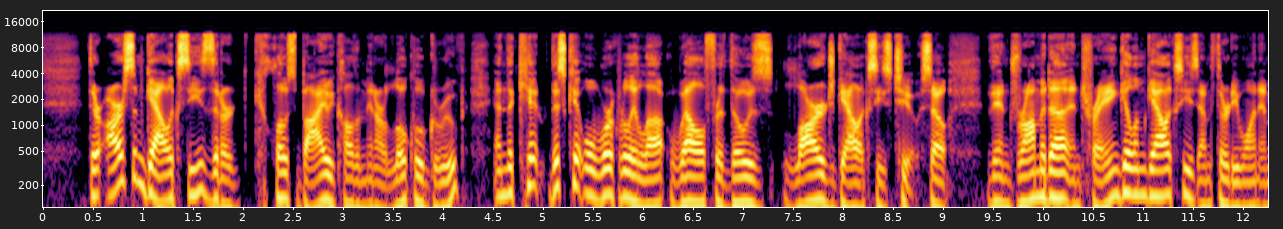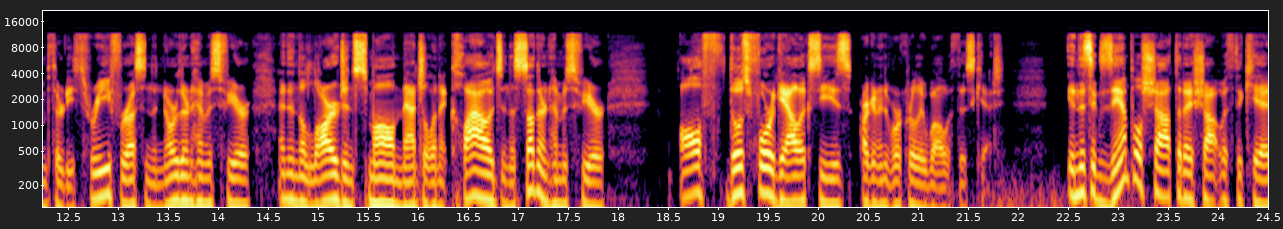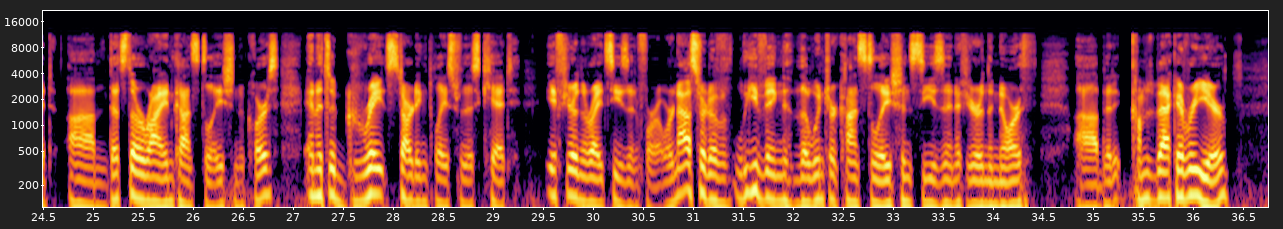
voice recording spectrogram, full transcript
There are some galaxies that are close by. We call them in our local group, and the kit this kit will work really lo- well for those large galaxies too. So, the Andromeda and Triangulum galaxies, M31, M33 for us in the northern hemisphere, and then the large and small Magellanic clouds in the southern hemisphere. All f- those four galaxies are going to work really well with this kit in this example shot that I shot with the kit, um, that's the Orion constellation, of course, and it's a great starting place for this kit if you're in the right season for it. We're now sort of leaving the winter constellation season if you're in the north, uh, but it comes back every year.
